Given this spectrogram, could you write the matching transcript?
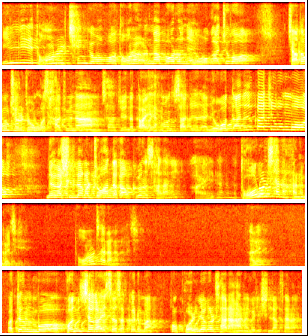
일일이 돈을 챙겨오고 돈을 얼마 벌었냐. 요거 가지고 자동차를 좋은 거 사주나, 사주나, 다이아몬드 사주나, 요거 따져가지고 뭐 내가 신랑을 좋아한다 하면 그건 사랑이 아니라는 거야. 돈을 사랑하는 거지. 돈을 사랑하는 거지. 아네? 어떤 뭐 권세가 있어서 그러면 그 권력을 사랑하는 거지 신랑 사랑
